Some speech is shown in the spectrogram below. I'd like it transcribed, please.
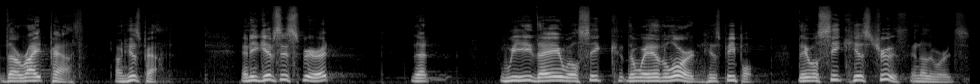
the right path, on his path. And he gives his spirit that we, they, will seek the way of the Lord, his people. They will seek his truth, in other words.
